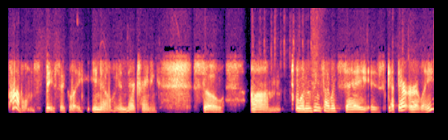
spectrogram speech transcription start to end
problems, basically. You know, in their training. So, um, one of the things I would say is get there early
